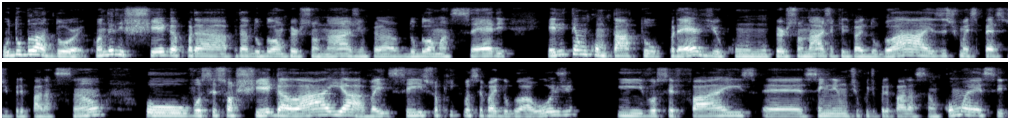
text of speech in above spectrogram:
o dublador. Quando ele chega para dublar um personagem, para dublar uma série, ele tem um contato prévio com o personagem que ele vai dublar? Existe uma espécie de preparação? Ou você só chega lá e ah, vai ser isso aqui que você vai dublar hoje e você faz é, sem nenhum tipo de preparação? Como é esse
